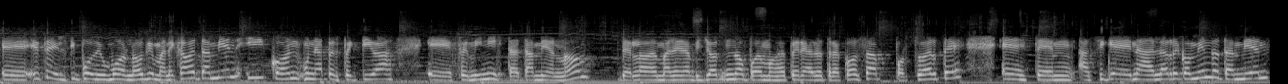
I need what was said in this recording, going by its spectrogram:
eh, ese es el tipo de humor, ¿no? Que manejaba también y con una perspectiva eh, feminista también, ¿no? Del lado de Malena Pichot no podemos esperar otra cosa, por suerte. Este, así que nada, la recomiendo también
